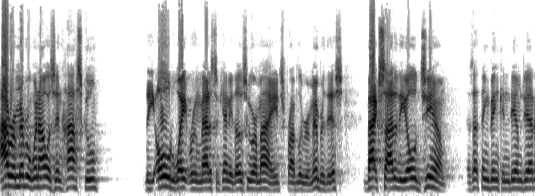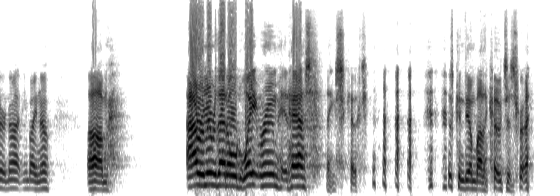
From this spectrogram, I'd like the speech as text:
I remember when I was in high school, the old weight room, Madison County, those who are my age probably remember this, backside of the old gym. Has that thing been condemned yet or not? Anybody know? Um, I remember that old weight room. It has, thanks, coach. it's condemned by the coaches, right?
